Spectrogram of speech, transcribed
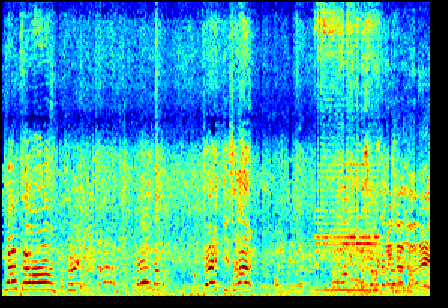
जय जवान जय जवान किसान। जा रहे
